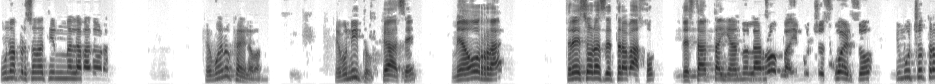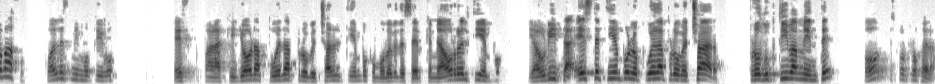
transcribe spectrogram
Una persona tiene una lavadora. Qué bueno que hay lavadora. Qué bonito. ¿Qué hace? Me ahorra tres horas de trabajo de estar tallando la ropa y mucho esfuerzo y mucho trabajo. ¿Cuál es mi motivo? Es para que yo ahora pueda aprovechar el tiempo como debe de ser, que me ahorre el tiempo y ahorita este tiempo lo pueda aprovechar productivamente o es por flojera.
